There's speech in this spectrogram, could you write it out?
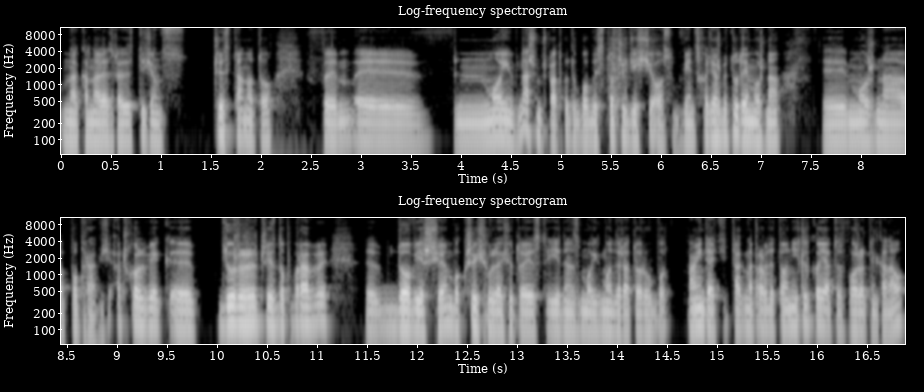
na kanale teraz jest 1300, no to w, y, w moim, w naszym przypadku to byłoby 130 osób, więc chociażby tutaj można, y, można poprawić. Aczkolwiek dużo rzeczy jest do poprawy, dowiesz się, bo Krzysiu Lesiu to jest jeden z moich moderatorów, bo pamiętajcie, tak naprawdę to nie tylko ja to tworzę ten kanał,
